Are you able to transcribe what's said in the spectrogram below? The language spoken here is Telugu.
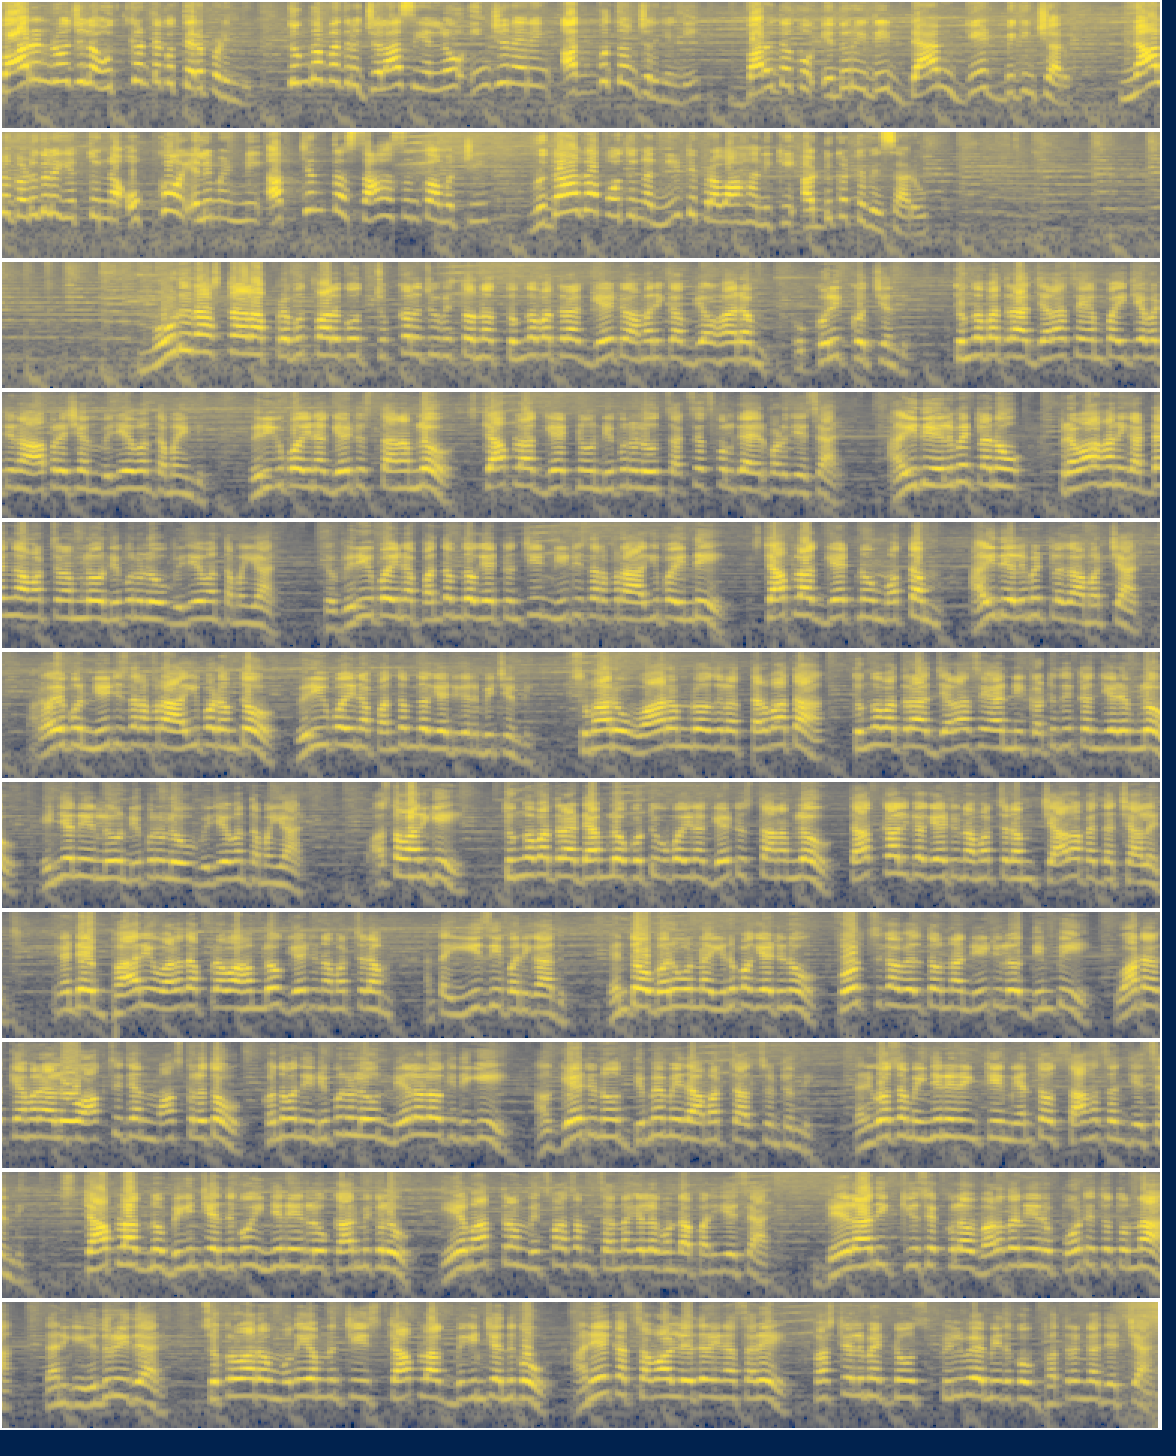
వారం రోజుల ఉత్కంఠకు తెరపడింది. తుంగభద్ర జలాశయంలో ఇంజనీరింగ్ అద్భుతం జరిగింది. వరదకు ఎదురీది డ్యామ్ గేట్ బిగించారు. నాలుగడుగుల ఎత్తున్న ఒక్కో ఎలిమెంట్ని అత్యంత సాహసంతో అమర్చి వృధాగా పోతున్న నీటి ప్రవాహానికి అడ్డుకట్ట వేశారు. మూడు రాష్ట్రాల ప్రభుత్వాలకు చుక్కలు చూపిస్తున్న తుంగభద్ర గేటు అమెరికా వ్యవహారం కొలిక్కొచ్చింది. తుంగభద్ర జలాశయంపై చేపట్టిన ఆపరేషన్ విజయవంతమైంది. విరిగిపోయిన గేటు స్థానంలో స్టాప్ గేట్ను నిపుణులు సక్సెస్ఫుల్గా ఏర్పాటు చేశారు. ఐదు ఎలిమెంట్లను ప్రవాహానికి అడ్డంగా అమర్చడంలో నిపుణులు విజయవంతమయ్యారు. విరిగిపోయిన పంతొమ్మిదో గేట్ నుంచి నీటి సరఫరా ఆగిపోయింది. స్టాప్ లాక్ గేట్ను మొత్తం ఐదు ఎలిమెంట్లుగా అమర్చారు. మరోవైపు నీటి సరఫరా ఆగిపోవడంతో విరిగిపోయిన పంతొమ్మిదో గేటు కనిపించింది. సుమారు వారం రోజుల తర్వాత తుంగభద్ర జలాశయాన్ని కట్టుదిట్టం చేయడంలో ఇంజనీర్లు నిపుణులు విజయవంతమయ్యారు. వాస్తవానికి తుంగభద్ర డ్యామ్లో కొట్టుకుపోయిన గేటు స్థానంలో తాత్కాలిక గేటును అమర్చడం చాలా పెద్ద ఛాలెంజ్. ఎందుకంటే భారీ వరద ప్రవాహంలో గేటును అమర్చడం అంత ఈజీ పని కాదు. ఎంతో బరువున్న ఇనుప గేటును ఫోర్స్గా వెళ్తున్న నీటిలో దింపి వాటర్ కెమెరాలు ఆక్సిజన్ మాస్కులతో కొంతమంది నిపుణులు నీళ్ళలోకి దిగి ఆ గేటును దిమ్మె మీద అమర్చాల్సి ఉంటుంది. దానికోసం ఇంజనీరింగ్ టీం ఎంతో సాహసం చేసింది. స్టాప్ లాగ్ను బిగించేందుకు ఇంజనీర్లు కార్మికులు ఏమాత్రం విశ్వాసం సన్నగిల్లకుండా పనిచేశారు. వేలాది క్యూసెక్కుల వరద నీరు పోటెత్తుతున్నా దానికి ఎదురీదారు. శుక్రవారం ఉదయం నుంచి స్టాప్ లాగ్ బిగించేందుకు అనేక సవాళ్ళు ఎదురైనా సరే ఫస్ట్ ఎలిమెంట్ను స్పిల్వే మీదకు భద్రంగా తెచ్చారు.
